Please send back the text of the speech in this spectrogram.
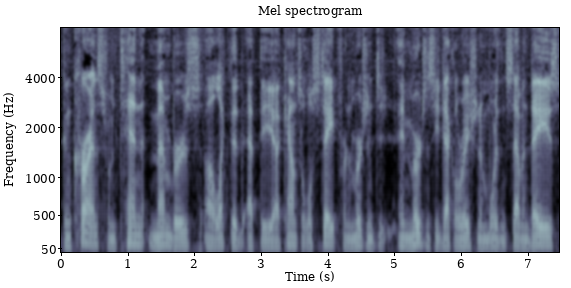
concurrence from 10 members elected at the uh, Council of State for an emergency, emergency declaration of more than seven days.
